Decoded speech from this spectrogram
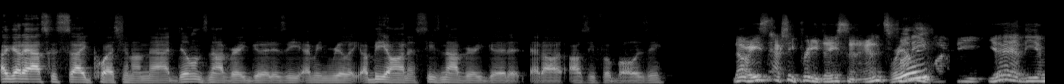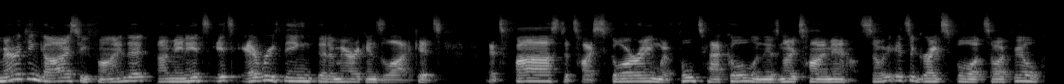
I got to ask a side question on that. Dylan's not very good, is he? I mean, really, I'll be honest, he's not very good at, at Aussie football, is he? No, he's actually pretty decent, and it's really? funny. Like the, yeah, the American guys who find it, I mean, it's it's everything that Americans like. It's it's fast, it's high scoring, we're full tackle, and there's no timeout. So it's a great sport. So I feel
